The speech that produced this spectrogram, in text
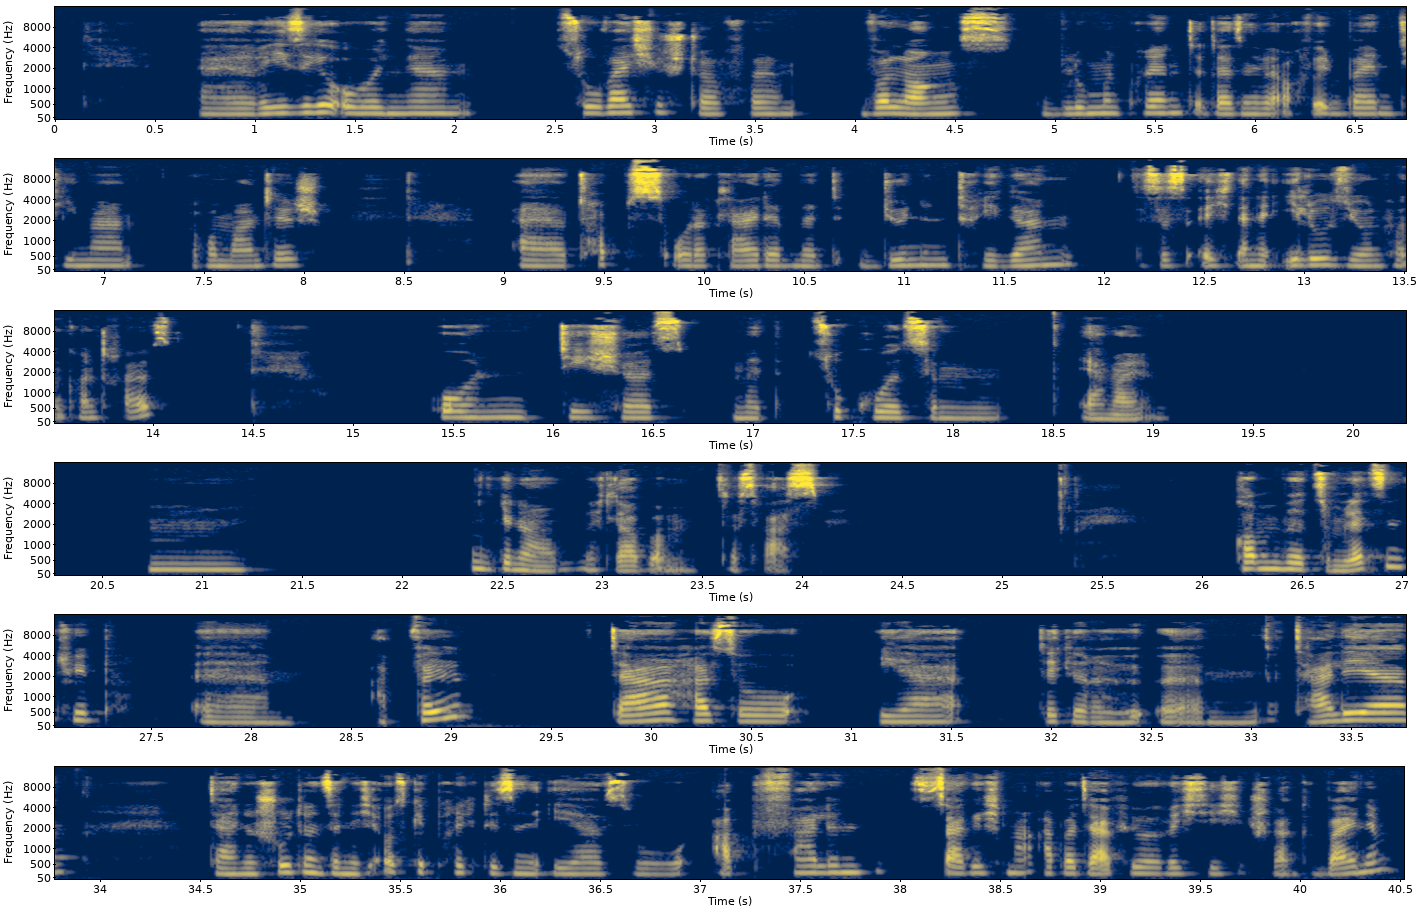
äh, riesige Ohrringe, zu weiche Stoffe, Volants, Blumenprint, da sind wir auch wieder beim Thema romantisch, äh, Tops oder Kleider mit dünnen Trägern, das ist echt eine Illusion von Kontrast. Und T-Shirts mit zu kurzem Ärmel. Hm, genau, ich glaube, das war's. Kommen wir zum letzten Typ, äh, Apfel. Da hast du eher dickere ähm, Taille. Deine Schultern sind nicht ausgeprägt, die sind eher so abfallend, sage ich mal, aber dafür richtig schlanke Beine.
